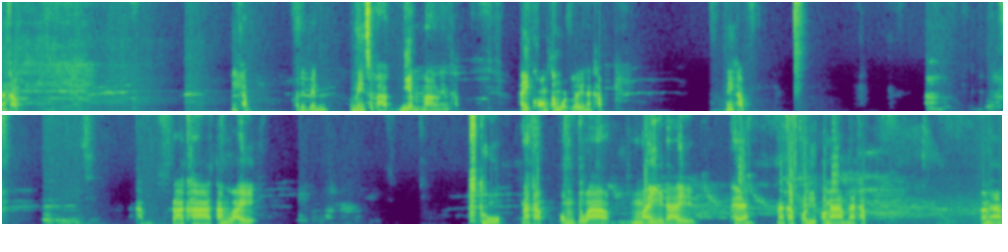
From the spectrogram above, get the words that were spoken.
นะครับนี่ครับ ก็จะเป็นตรงนี้สภาพเยี่ยมมากเลยนะครับ ให้ของทั้งหมดเลยนะครับ นี่ครับ ครับ ราคาตั้งไว้ ถูกนะครับ ผมถือว่าไม่ได้แพงนะครับ พอดีพองามนะครับพองาม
